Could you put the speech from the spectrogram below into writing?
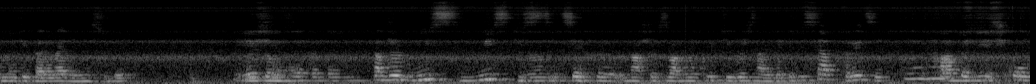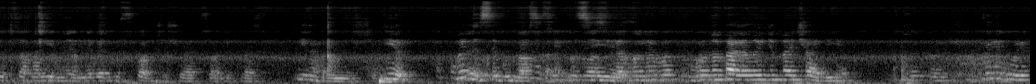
будуть і переведені сюди. Є? Там же вміст, вмісткість цих е, наших з вами укриттів, ви ж знаєте, 50, 30. А тоді школу взагалі не, не випускати, чи що як садик Іра, приміщення. Ір, винеси, будь ласка, ці, бо Наталя Леонідна чаді є. В коридорі.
